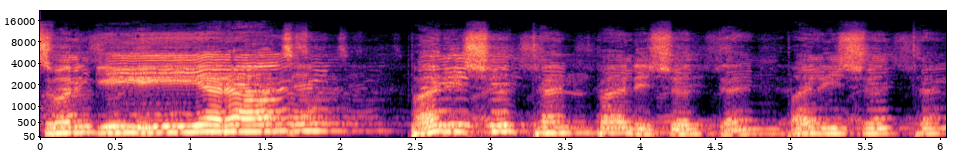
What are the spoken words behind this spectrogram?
സ്വർഗീയ രാജൻ പരിശുദ്ധൻ പരിശുദ്ധൻ പരിശുദ്ധൻ.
